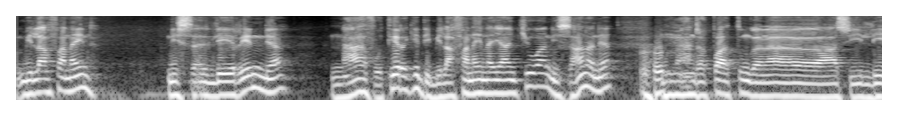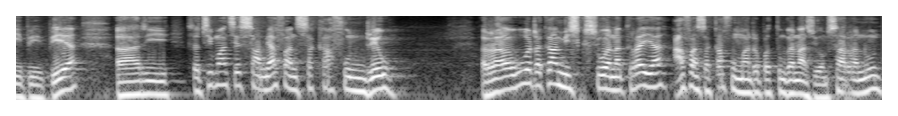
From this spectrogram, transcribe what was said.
Mila hafanaina ny le reniny a na vao teraka iny de mila hafanaina ihany koa a ny zanany a mandra-pahatongana azy lehibebe a ary satria mantsy a samy hafa ny sakafon'ireo raha ohatra ka misy kisoa anankiray a hafa ny sakafony mandra-pahatongana azy eo amin'ny sara-nono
